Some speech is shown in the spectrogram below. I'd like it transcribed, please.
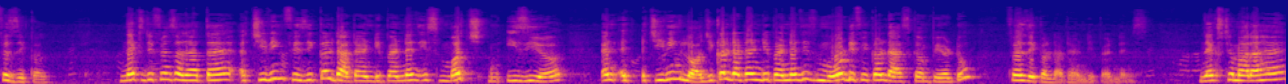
physical next difference आ जाता है achieving physical data independence is much easier and achieving logical data independence is more difficult as compare to physical data independence next हमारा है,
